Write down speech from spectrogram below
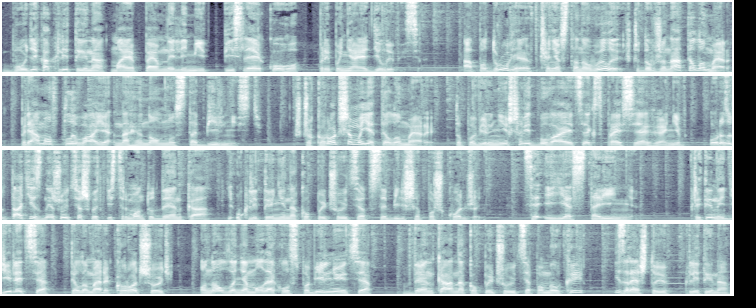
будь-яка клітина має певний ліміт, після якого припиняє ділитися. А по-друге, вчені встановили, що довжина теломер прямо впливає на геномну стабільність. Що коротшими є теломери, то повільніше відбувається експресія генів, у результаті знижується швидкість ремонту ДНК, і у клітині накопичується все більше пошкоджень. Це і є старіння. Клітини діляться, теломери коротшують, оновлення молекул сповільнюється, в ДНК накопичуються помилки, і зрештою клітина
